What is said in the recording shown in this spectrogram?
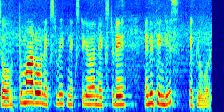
So tomorrow next week next year next day anything is a clue word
